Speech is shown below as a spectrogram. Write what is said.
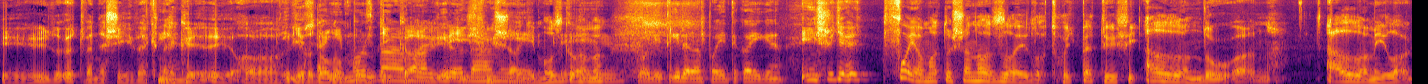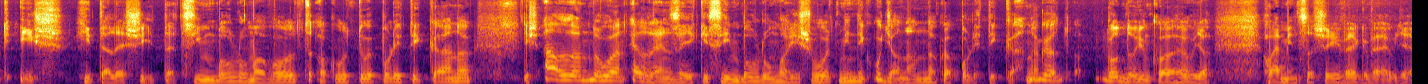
50-es éveknek Igen. a irodalom politikája, ifjúsági mozgalma. Irodalom politika, igen. És ugye folyamatosan az zajlott, hogy Petőfi állandóan államilag is hitelesített szimbóluma volt a kultúrpolitikának, és állandóan ellenzéki szimbóluma is volt mindig ugyanannak a politikának. Hát gondoljunk arra, hogy a 30-as években ugye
